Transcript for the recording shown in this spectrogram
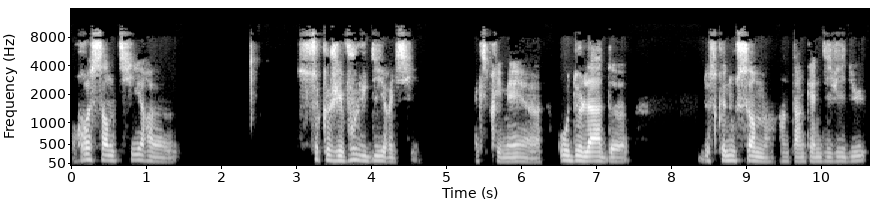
ressentir euh, ce que j'ai voulu dire ici, exprimer euh, au-delà de, de ce que nous sommes en tant qu'individus,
